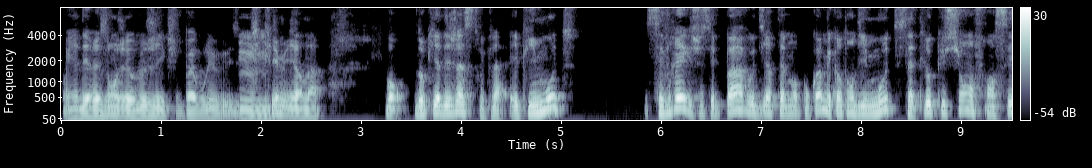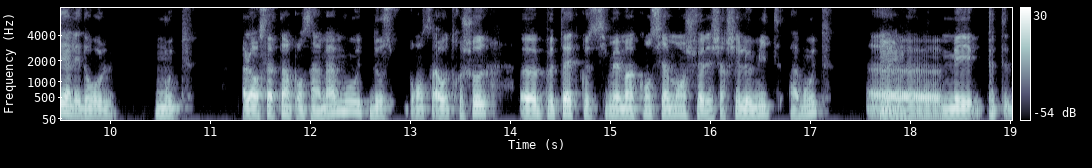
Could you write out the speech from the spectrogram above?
Bon, il y a des raisons géologiques, je ne vais pas vous les Mm. expliquer, mais il y en a. Bon, donc il y a déjà ce truc-là. Et puis Mout, c'est vrai que je ne sais pas vous dire tellement pourquoi, mais quand on dit Mout, cette locution en français, elle est drôle. Mout. Alors certains pensent à un mammouth, d'autres pensent à autre chose. Euh, peut-être qu'aussi même inconsciemment, je suis allé chercher le mythe à Mout. Euh, mais peut-être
